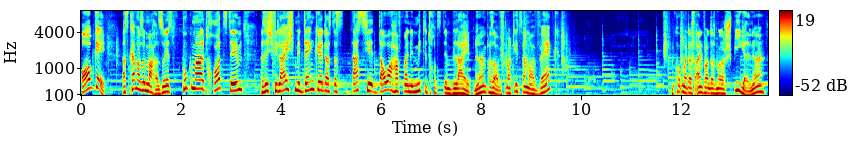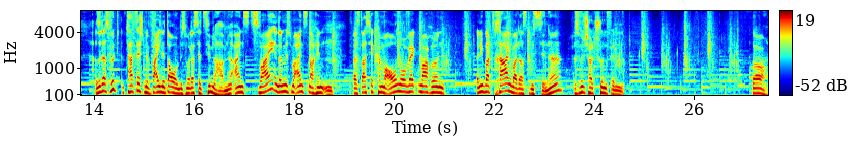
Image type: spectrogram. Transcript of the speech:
Okay, das kann man so machen. So, jetzt gucke mal trotzdem, dass ich vielleicht mir denke, dass das, das hier dauerhaft meine Mitte trotzdem bleibt. Ne? Pass auf, ich mache die jetzt einmal weg. Dann gucken wir das einfach, dass wir das spiegeln, ne? Also das wird tatsächlich eine Weile dauern, bis wir das jetzt hinhaben, ne? Eins, zwei und dann müssen wir eins nach hinten. Das heißt, das hier können wir auch noch wegmachen. Dann übertragen wir das ein bisschen, ne? Das würde ich halt schön finden. So.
